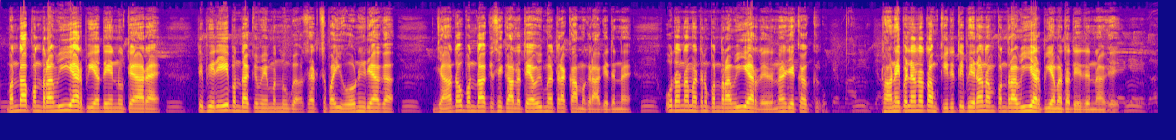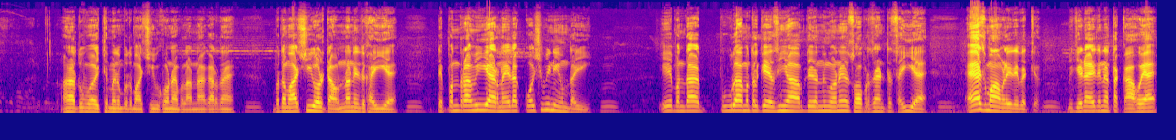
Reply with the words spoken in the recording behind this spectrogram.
ਬੰਦਾ 15 20000 ਰੁਪਏ ਦੇਣ ਨੂੰ ਤਿਆਰ ਹੈ। ਤੇ ਫਿਰ ਇਹ ਬੰਦਾ ਕਿਵੇਂ ਮੰਨੂਗਾ? ਸਿਰ ਸਫ਼ਾਈ ਹੋ ਨਹੀਂ ਰਿਹਾਗਾ। ਜਾਂ ਤਾਂ ਉਹ ਬੰਦਾ ਕਿਸੇ ਗੱਲ ਤੇ ਆ ਵੀ ਮੈਂ ਤੇਰਾ ਕੰਮ ਕਰਾ ਕੇ ਦਿੰਦਾ ਉਹਦਾ ਨਾ ਮੈਂ ਤੈਨੂੰ 15 20000 ਦੇ ਦਿੰਦਾ ਜੇ ਕ- ਥਾਣੇ ਪਹਿਲਾਂ ਤਾਂ ਧਮਕੀ ਦਿੱਤੀ ਫਿਰ ਆਂਦਾ 15 20000 ਰੁਪਏ ਮੈਂ ਤਾਂ ਦੇ ਦਿੰਦਾ ਕਿ ਆਹ ਤੂੰ ਇੱਥੇ ਮੈਨੂੰ ਬਦਮਾਸ਼ੀ ਵਿਖਾਉਣਾ ਫਲਾਨਾ ਕਰਦਾ ਹੈ। ਬਦਮਾਸ਼ੀ ਉਲਟਾ ਉਹਨਾਂ ਨੇ ਦਿਖਾਈ ਹੈ। ਤੇ 15 20000 ਨਾਲ ਇਹਦਾ ਕੁਝ ਵੀ ਨਹੀਂ ਹੁੰਦਾ ਜੀ। ਇਹ ਬੰਦਾ ਪੂਰਾ ਮਤਲਬ ਕਿ ਅਸੀਂ ਆਪਦੇ ਨੂੰ ਆਨੇ 100% ਸਹੀ ਹੈ। ਇਸ ਮਾਮਲੇ ਦੇ ਵਿੱਚ ਵੀ ਜਿਹੜਾ ਇਹਦੇ ਨਾਲ ਧੱਕਾ ਹੋਇਆ ਹੈ,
